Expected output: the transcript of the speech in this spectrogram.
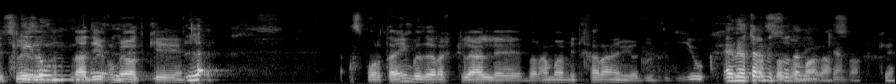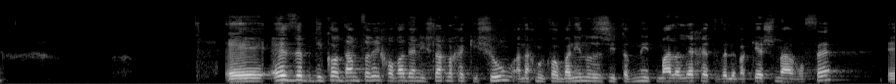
אצלי זה כאילו, נדיר מאוד, כי הספורטאים בדרך כלל אה, ברמה המתחרה, הם יודעים בדיוק. הם יותר מסודרים, כן. כן. אה, איזה בדיקות דם צריך, עובדיה, אני אשלח לך קישור. אנחנו כבר בנינו איזושהי תבנית מה ללכת ולבקש מהרופא. אה,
